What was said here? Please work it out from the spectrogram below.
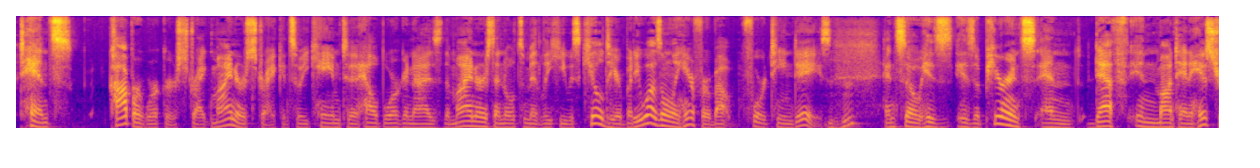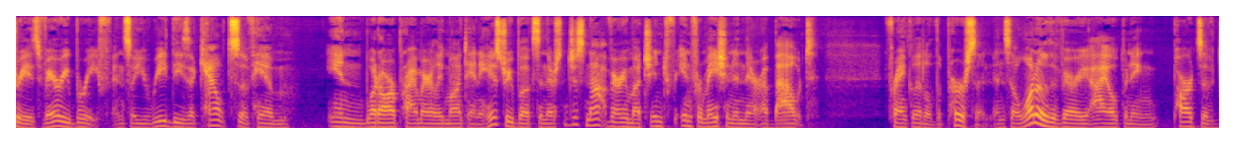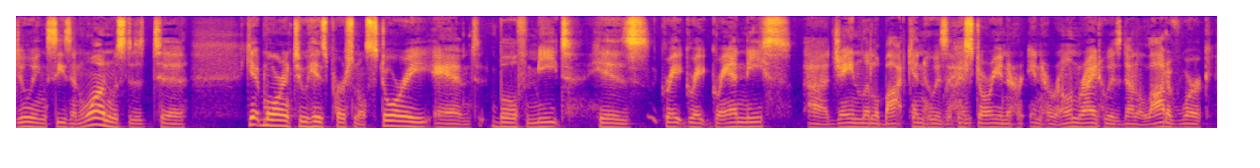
tense copper workers strike, miners strike. And so he came to help organize the miners and ultimately he was killed here, but he was only here for about 14 days. Mm-hmm. And so his his appearance and death in Montana history is very brief. And so you read these accounts of him in what are primarily Montana history books and there's just not very much inf- information in there about Frank Little the person. And so one of the very eye-opening parts of doing season 1 was to, to get more into his personal story and both meet his great great grandniece, uh, Jane Little Botkin, who is right. a historian in her, in her own right, who has done a lot of work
